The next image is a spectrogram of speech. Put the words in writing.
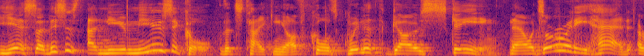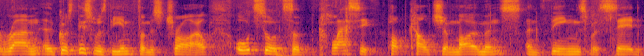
Yes, so this is a new musical that's taking off called Gwyneth Goes Skiing. Now, it's already had a run, of course, this was the infamous trial. All sorts of classic pop culture moments and things were said,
